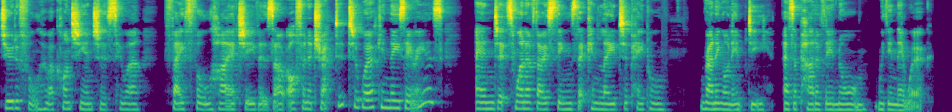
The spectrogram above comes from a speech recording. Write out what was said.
dutiful, who are conscientious, who are faithful, high achievers are often attracted to work in these areas. And it's one of those things that can lead to people running on empty as a part of their norm within their work.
